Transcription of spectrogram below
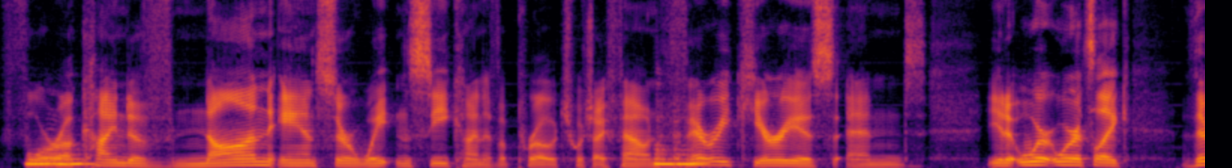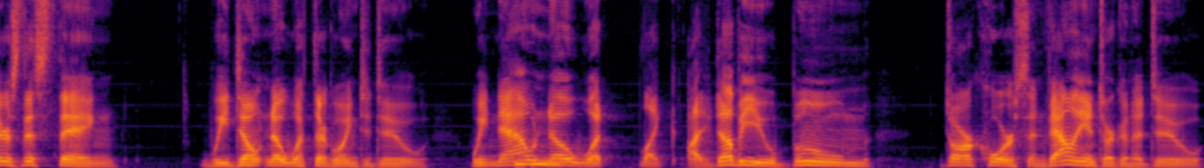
for a kind of non-answer wait and see kind of approach which I found very curious and you know where where it's like there's this thing we don't know what they're going to do we now mm-hmm. know what like IDW Boom Dark Horse and Valiant are going to do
